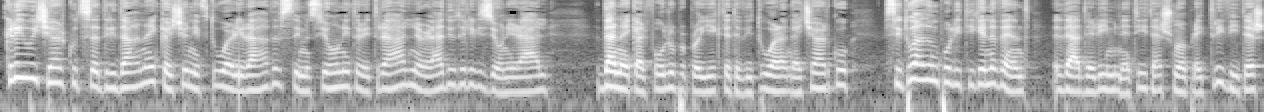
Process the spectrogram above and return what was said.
Kreu i qarkut Sadri Danaj ka qenë i ftuar i radhës të emisionit Rrjet Real në Radio Televizioni Real. Danaj ka folur për projektet e fituara nga qarku, situatën politike në vend dhe aderimin e tij tashmë prej 3 vitesh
